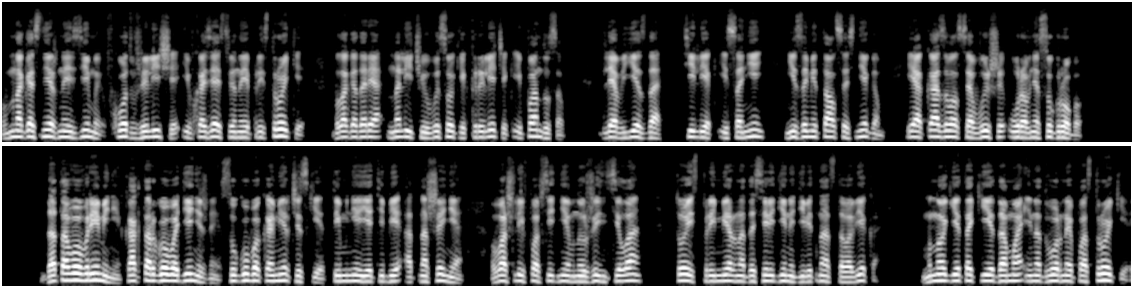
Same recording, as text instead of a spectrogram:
в многоснежные зимы вход в жилище и в хозяйственные пристройки, благодаря наличию высоких крылечек и пандусов для въезда телег и саней, не заметался снегом и оказывался выше уровня сугробов. До того времени, как торгово-денежные, сугубо коммерческие, ты мне, я тебе отношения вошли в повседневную жизнь села, то есть примерно до середины XIX века, многие такие дома и надворные постройки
